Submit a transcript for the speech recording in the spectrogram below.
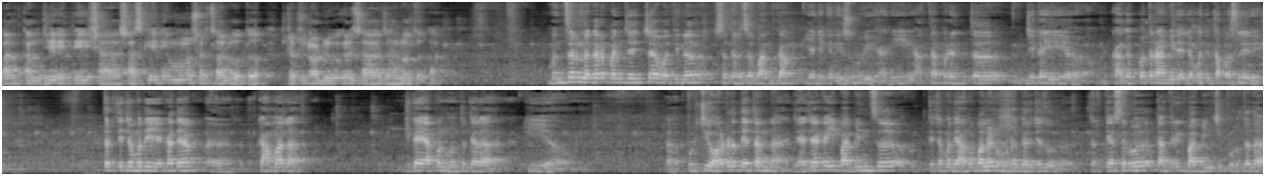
बांधकाम जे आहे ते शा शासकीय नियमानुसार चालू होतं. स्ट्रक्चरल ऑर्डर वगैरे चा- झालं होतं का? मंचर नगरपंचायतच्या वतीनं सदरचं बांधकाम या ठिकाणी सुरू आहे. आणि आतापर्यंत जे काही कागदपत्र आम्ही त्याच्यामध्ये तपासलेले तर त्याच्यामध्ये एखाद्या कामाला जे काही आपण म्हणतो त्याला की पुढची ऑर्डर देताना ज्या ज्या काही बाबींचं त्याच्यामध्ये अनुपालन होणं गरजेचं होतं तर त्या सर्व तांत्रिक बाबींची पूर्तता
